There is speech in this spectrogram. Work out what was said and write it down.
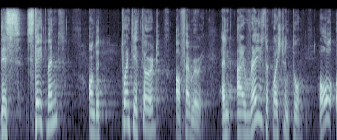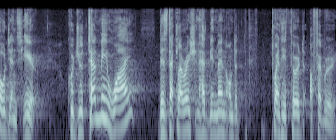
this statement on the 23rd of February. And I raised the question to whole audience here. Could you tell me why this declaration had been made on the 23rd of February?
